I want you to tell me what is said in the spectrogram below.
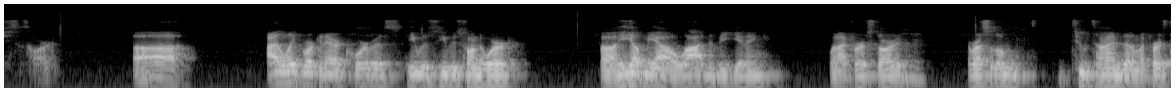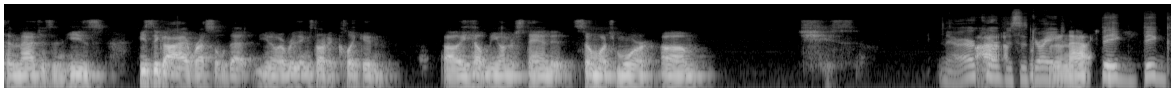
This is hard. Uh, I liked working Eric Corvis. He was he was fun to work. Uh, he helped me out a lot in the beginning when I first started. Mhm. I wrestled him two times out of my first ten matches, and he's he's the guy I wrestled that you know everything started clicking. Uh, he helped me understand it so much more. Um, jeez. Eric I- Corvis is great. That, Big, big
